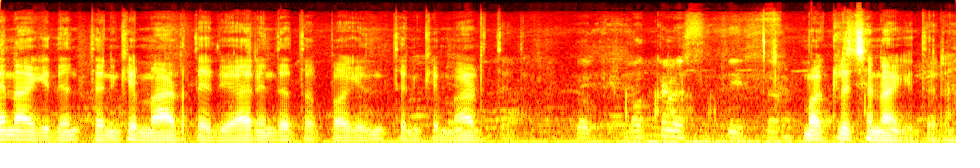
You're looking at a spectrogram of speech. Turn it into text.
ಏನಾಗಿದೆ ಅಂತ ತನಿಖೆ ಮಾಡ್ತಾಯಿದ್ವಿ ಯಾರಿಂದ ತಪ್ಪಾಗಿದೆ ಅಂತ ತನಿಖೆ ಮಾಡ್ತಾಯಿದ್ವಿ ಓಕೆ ಮಕ್ಕಳ ಚೆನ್ನಾಗಿದ್ದಾರೆ.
